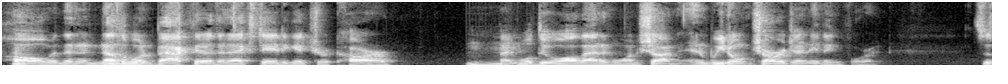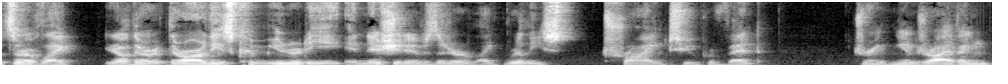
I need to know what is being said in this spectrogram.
home and then another one back there the next day to get your car Mm-hmm. and we'll do all that in one shot and we don't charge anything for it so it's sort of like you know there there are these community initiatives that are like really trying to prevent drinking and driving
